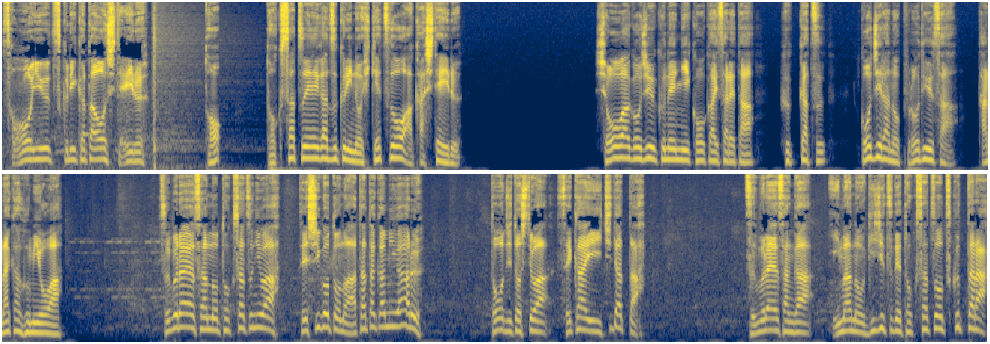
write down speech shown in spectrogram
そういう作り方をしている。と、特撮映画作りの秘訣を明かしている。昭和59年に公開された復活ゴジラのプロデューサー田中文夫は、円谷さんの特撮には手仕事の温かみがある。当時としては世界一だった。円谷さんが今の技術で特撮を作ったら、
